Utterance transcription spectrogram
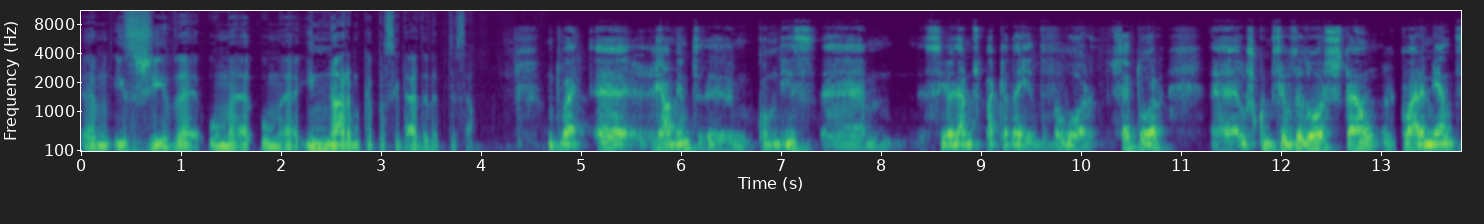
um, exigida uma, uma enorme capacidade de adaptação. Muito bem. Uh, realmente, uh, como disse, uh, se olharmos para a cadeia de valor do setor, os comercializadores estão claramente,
